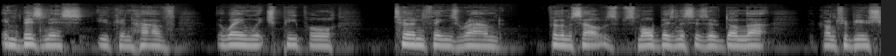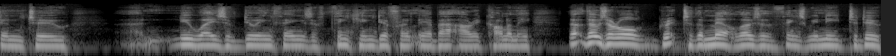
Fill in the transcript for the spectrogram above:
in business, you can have the way in which people turn things around for themselves. Small businesses have done that. The contribution to uh, new ways of doing things, of thinking differently about our economy. Th- those are all grit to the mill. Those are the things we need to do.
